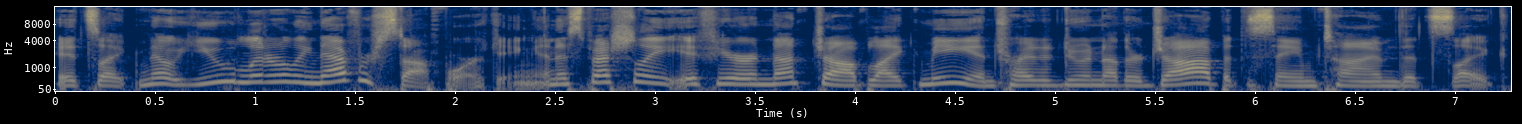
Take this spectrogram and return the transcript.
it's like, no, you literally never stop working. And especially if you're a nut job like me and try to do another job at the same time that's like,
